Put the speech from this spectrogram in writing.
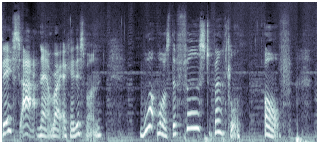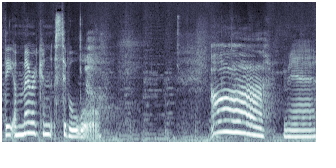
this ah now right. Okay, this one. What was the first battle of the American Civil War? Oh, Yeah,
